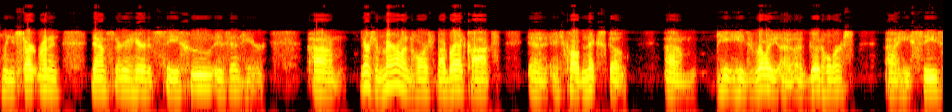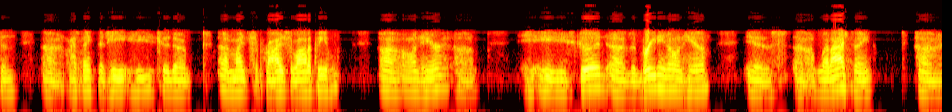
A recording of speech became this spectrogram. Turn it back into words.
when you start running down through here to see who is in here. Um, there's a Maryland horse by Brad Cox. and it's called Knicks Go. Um, he, he's really a, a good horse. Uh, he's seasoned. Uh, I think that he he could uh, uh, might surprise a lot of people uh, on here. Uh, he, he's good. Uh, the breeding on him is uh, what I think uh,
